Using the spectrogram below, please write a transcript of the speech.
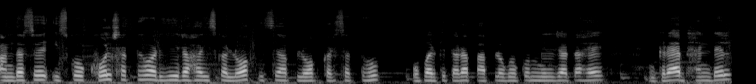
अंदर से इसको खोल सकते हो और ये रहा इसका लॉक इसे आप लॉक कर सकते हो। ऊपर की तरफ़ आप लोगों को मिल जाता है ग्रैब हैंडल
